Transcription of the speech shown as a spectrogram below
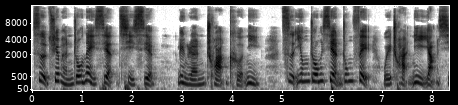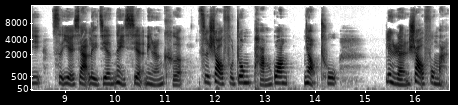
刺缺盆中内陷气泄。”令人喘咳逆，刺阴中陷中肺为喘逆养息；刺腋下肋间内陷，令人咳；刺少腹中膀胱尿出，令人少腹满；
